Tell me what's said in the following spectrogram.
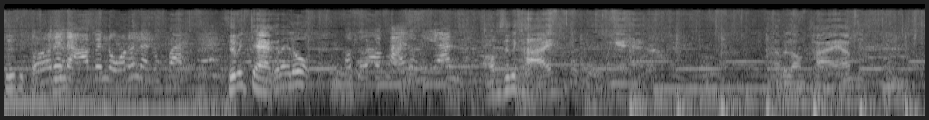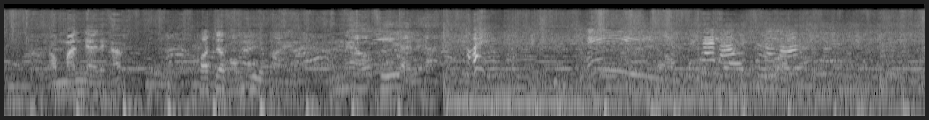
ซื้อไปเอก่อนอนั่นแหละเอาเป็นโหลนั่นแหละลูกไปซื้อไปแจกก็ได้ลูกเขาซื้อไปขายโรงเรียนเอาไปซื้อไปขายโอ้โหเป็นไงฮะเอาไปลองขายครับ เอามันใหญ่เลยครับ พอเจอของถูกหน่อยคุณแม่เขาซื้อใหญ่เลยฮะเฮ้ยเอ้ยน่ารักน่ารักส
